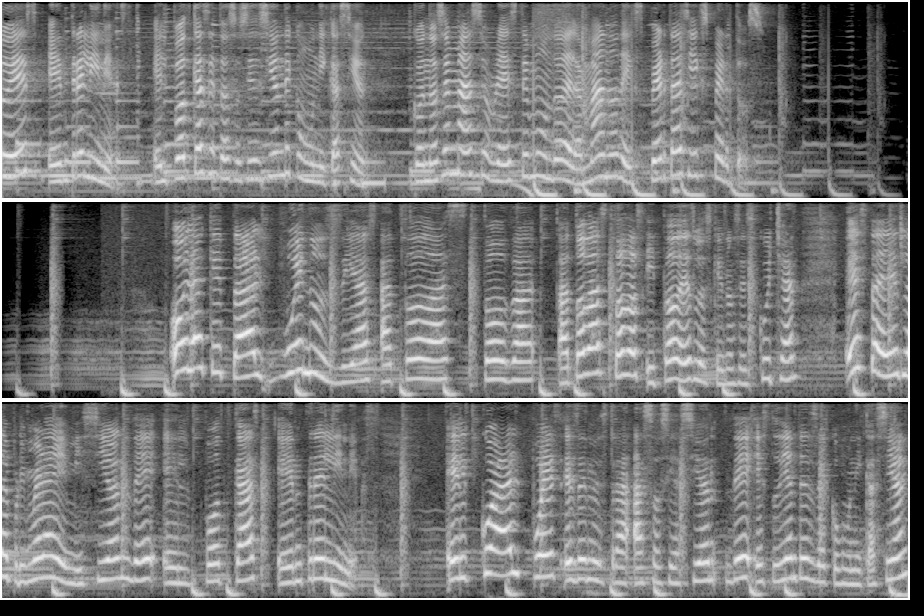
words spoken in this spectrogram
es Entre líneas, el podcast de tu asociación de comunicación. Conoce más sobre este mundo de la mano de expertas y expertos. Hola, ¿qué tal? Buenos días a todas, todas, a todas, todos y todos los que nos escuchan. Esta es la primera emisión de el podcast Entre líneas, el cual pues es de nuestra asociación de estudiantes de comunicación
